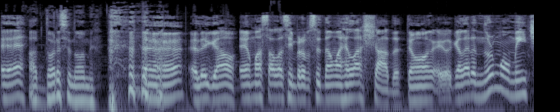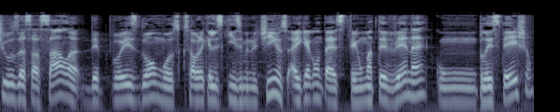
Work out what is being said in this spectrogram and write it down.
É. Adoro esse nome. uhum, é legal. É uma sala assim para você dar uma relaxada. Então a galera normalmente usa essa sala depois do almoço, que sobra aqueles 15 minutinhos. Aí o que acontece? Tem uma TV, né? Com um PlayStation,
